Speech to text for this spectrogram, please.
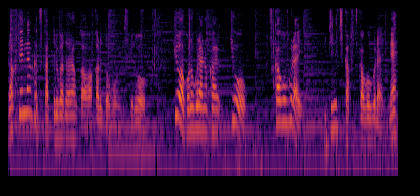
楽天なんか使ってる方なんかわかると思うんですけど、今日はこのぐらいのか、今日2日後ぐらい、1日か2日後ぐらいにね、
